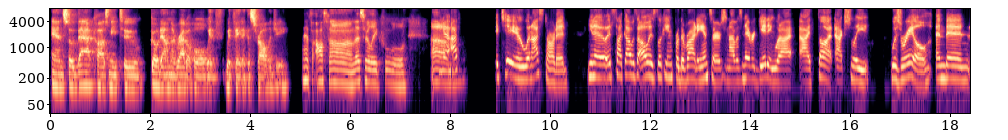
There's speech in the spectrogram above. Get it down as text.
And so that caused me to go down the rabbit hole with with Vedic astrology. That's awesome. That's really cool. Um, you know, I um, too when I started. You know, it's like I was always looking for the right answers, and I was never getting what I I thought actually was real. And then,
